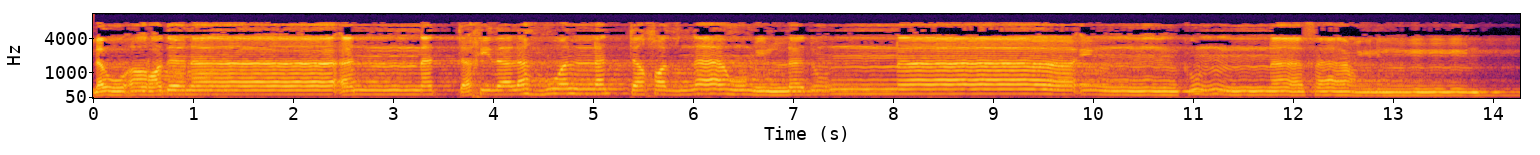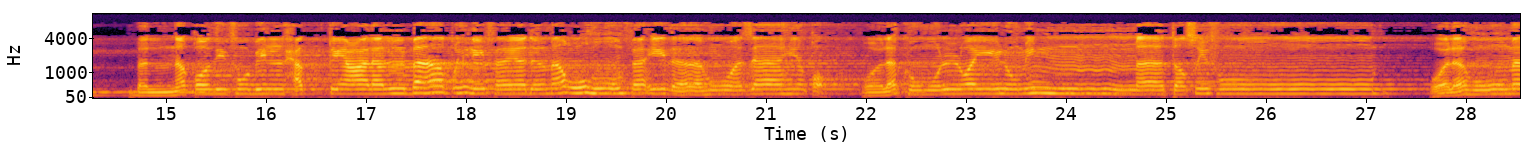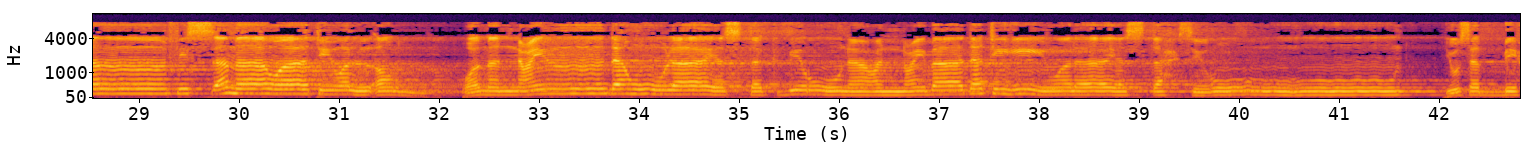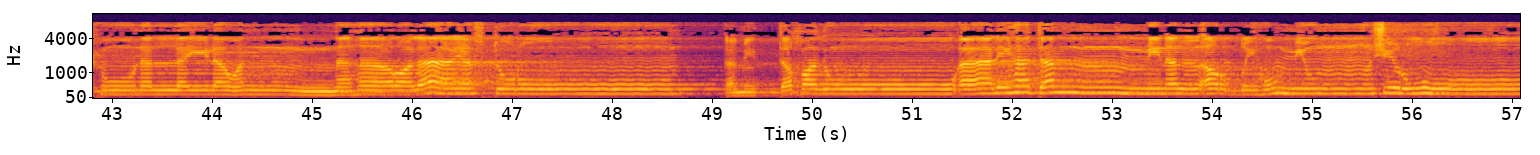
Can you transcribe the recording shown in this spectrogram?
لو أردنا أن نتخذ لهوا لاتخذناه من لدنا إن كنا فاعلين. بل نقذف بالحق على الباطل فيدمغه فإذا هو زاهق. ولكم الويل مما تصفون. وله من في السماوات والأرض ومن عنده لا يستكبرون عن عبادته ولا يستحسرون. يسبحون الليل والنهار لا يفترون. أم اتخذوا آلهة من الأرض هم ينشرون؟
